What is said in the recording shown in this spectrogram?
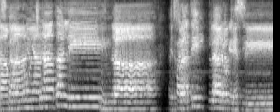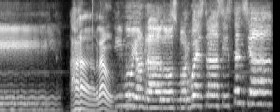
Esta mañana tan linda es para ti, claro que sí. Ah, bravo. Y muy honrados por vuestra asistencia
